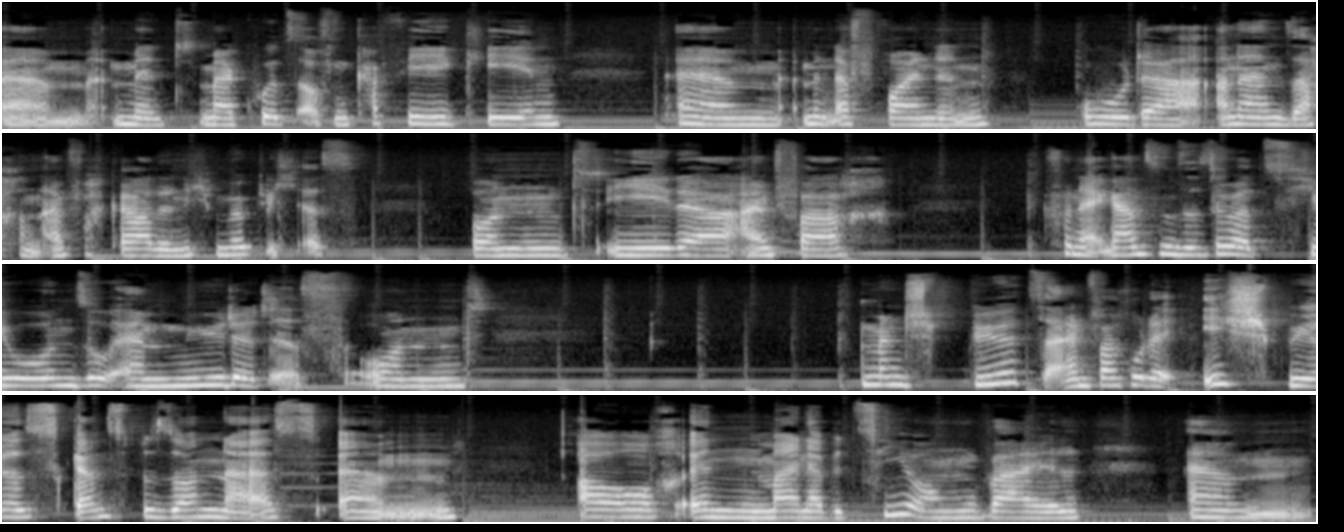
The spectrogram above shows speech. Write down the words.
ähm, mit mal kurz auf den Kaffee gehen, ähm, mit einer Freundin oder anderen Sachen einfach gerade nicht möglich ist. Und jeder einfach von der ganzen Situation so ermüdet ist und man spürt es einfach oder ich spüre es ganz besonders, ähm, auch in meiner Beziehung, weil ähm,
